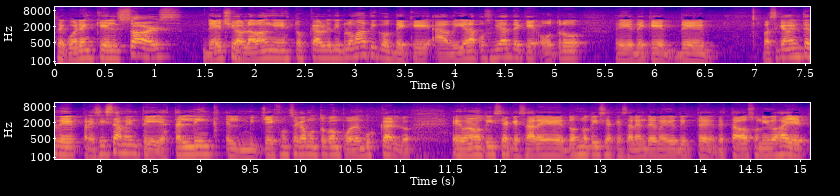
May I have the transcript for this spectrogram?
recuerden que el SARS, de hecho, hablaban en estos cables diplomáticos de que había la posibilidad de que otro, eh, de que, de básicamente de precisamente, está el link, el jfonseca.com, pueden buscarlo, es una noticia que sale, dos noticias que salen de medios de Estados Unidos ayer,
